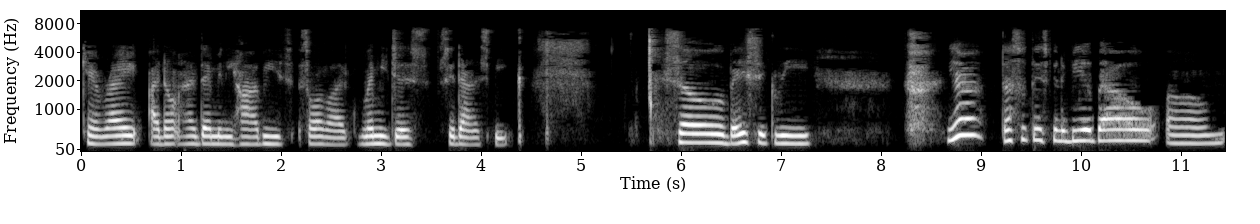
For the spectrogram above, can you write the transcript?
can't write. I don't have that many hobbies. So I'm like, let me just sit down and speak. So basically, yeah, that's what this is to be about. Um,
